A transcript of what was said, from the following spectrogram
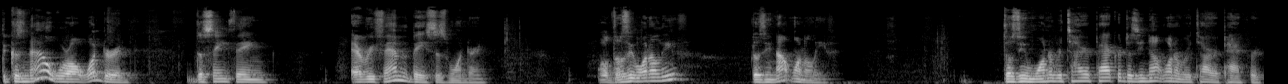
Because now we're all wondering the same thing every fan base is wondering. Well, does he want to leave? Does he not want to leave? Does he want to retire Packer? Does he not want to retire Packer?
